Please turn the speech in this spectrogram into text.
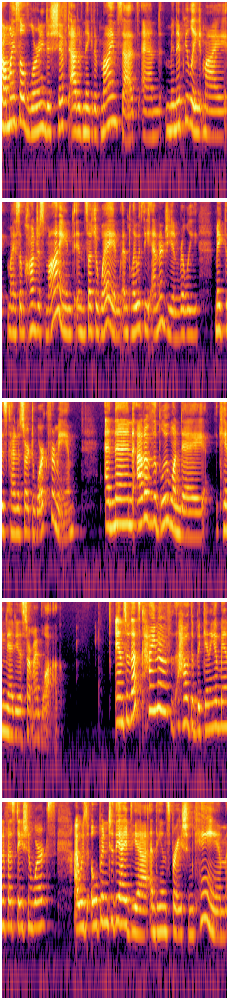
found myself learning to shift out of negative mindsets and manipulate my my subconscious mind in such a way and, and play with the energy and really make this kind of start to work for me and then out of the blue one day came the idea to start my blog and so that's kind of how the beginning of manifestation works i was open to the idea and the inspiration came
